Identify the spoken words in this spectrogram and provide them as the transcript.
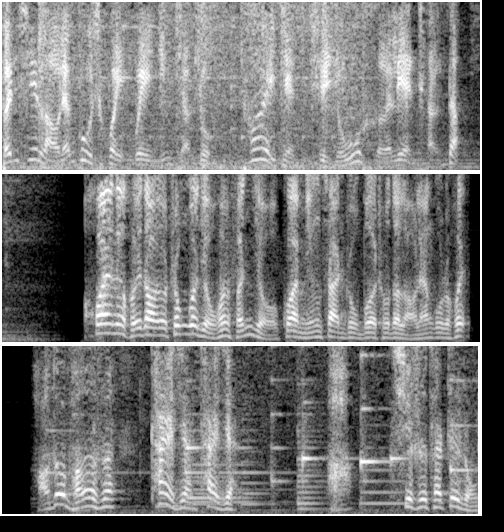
本期老梁故事会为您讲述太监是如何炼成的。欢迎您回到由中国酒魂汾酒冠名赞助播出的老梁故事会。好多朋友说太监太监啊，其实他这种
